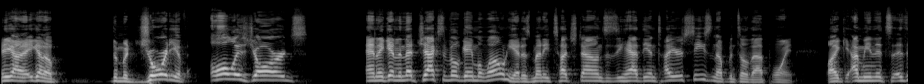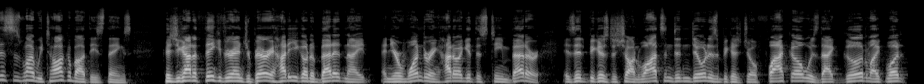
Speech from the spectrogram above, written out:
He got, a, he got a, the majority of all his yards. And again, in that Jacksonville game alone, he had as many touchdowns as he had the entire season up until that point. Like, I mean, it's this is why we talk about these things because you got to think if you're Andrew Berry, how do you go to bed at night and you're wondering how do I get this team better? Is it because Deshaun Watson didn't do it? Is it because Joe Flacco was that good? Like, what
